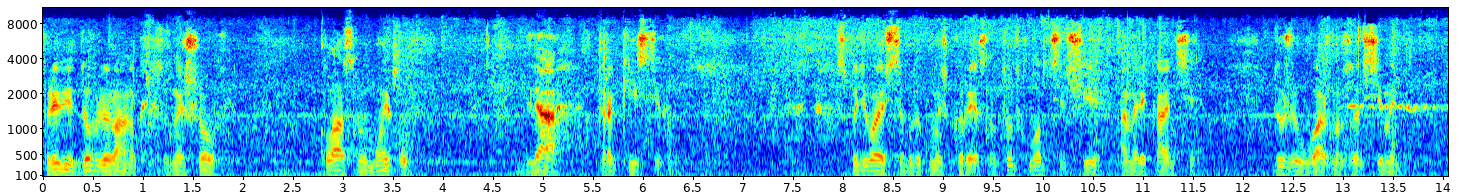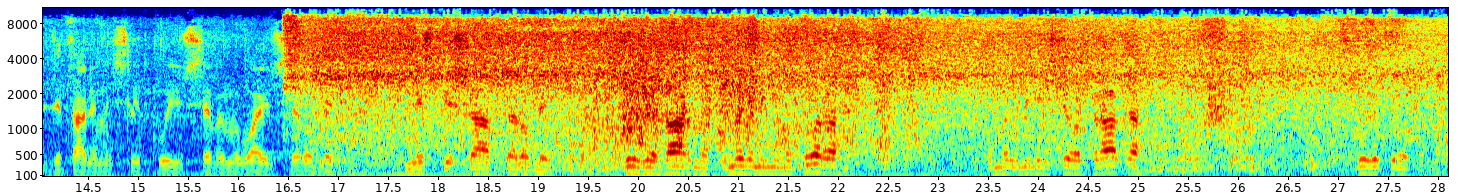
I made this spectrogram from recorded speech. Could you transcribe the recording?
Привіт, добрий ранок. Знайшов класну мойку для тракістів. Сподіваюся, це буде комусь корисно. Тут хлопці всі американці дуже уважно за всіми деталями слідкують, все вимивають, все роблять не спіша, все роблять дуже гарно. Помили мені мотора, помили мені всього трака. Дуже круто.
